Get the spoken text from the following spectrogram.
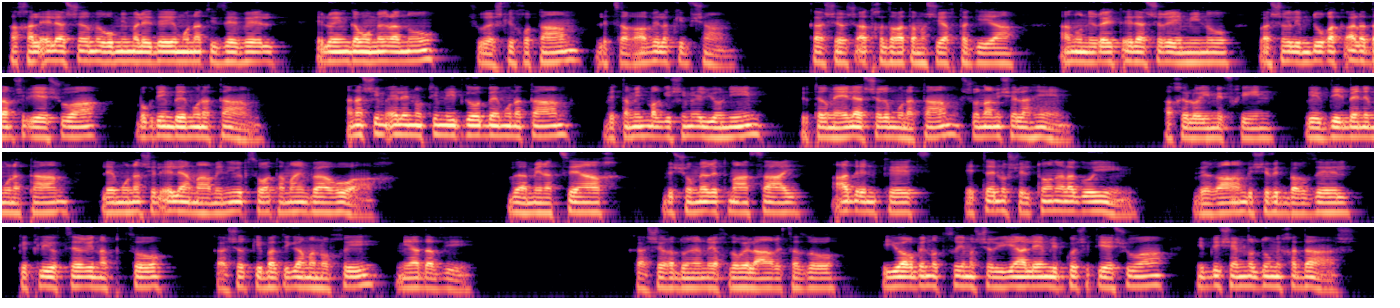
אך על אלה אשר מרומים על ידי אמונת איזבל, אלוהים גם אומר לנו שהוא ישליך אותם לצרה ולכבשן. כאשר שעת חזרת המשיח תגיע, אנו נראה את אלה אשר האמינו ואשר לימדו רק על הדם של ישוע, בוגדים באמונתם. אנשים אלה נוטים להתגאות באמונתם, ותמיד מרגישים עליונים יותר מאלה אשר אמונתם שונה משלהם. אך אלוהים הבחין והבדיל בין אמונתם לאמונה של אלה המאמינים בבשורת המים והרוח. והמנצח ושומר את מעשיי עד אין קץ, אתן לו שלטון על הגויים, ורעם בשבט ברזל, ככלי יוצר ינפצו, כאשר קיבלתי גם אנוכי מיד אבי. כאשר אדוננו יחזור אל הארץ הזו, יהיו הרבה נוצרים אשר יהיה עליהם לפגוש את ישוע מבלי שהם נולדו מחדש.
